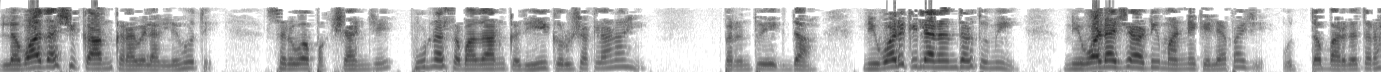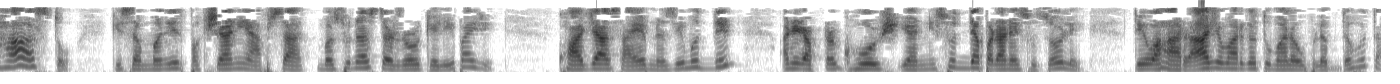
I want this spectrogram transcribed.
लवादाशी काम करावे लागले होते. सर्व पक्षांचे पूर्ण समाधान कधीही करू शकला नाही. परंतु एकदा निवड केल्यानंतर तुम्ही निवाड्याच्या अटी मान्य केल्या पाहिजे. उत्तम मार्ग तर हा असतो की संबंधित पक्षांनी आपसात बसूनच तडजोड केली पाहिजे. ख्वाजा साहेब नझीमुद्दीन आणि डॉक्टर घोष यांनी सुज्ञपणाने सुचवले तेव्हा हा राजमार्ग तुम्हाला उपलब्ध होता.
